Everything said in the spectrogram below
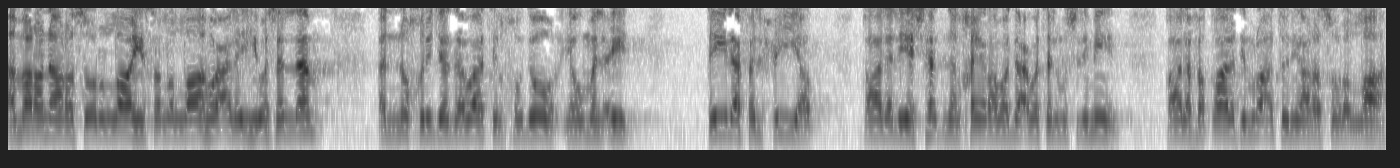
أمرنا رسول الله صلى الله عليه وسلم أن نخرج ذوات الخدور يوم العيد. قيل فالحيض. قال ليشهدن الخير ودعوة المسلمين. قال فقالت امرأة يا رسول الله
